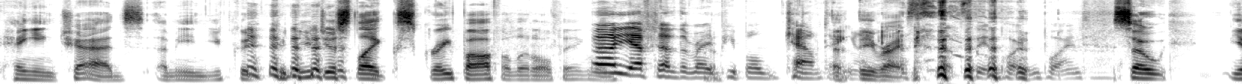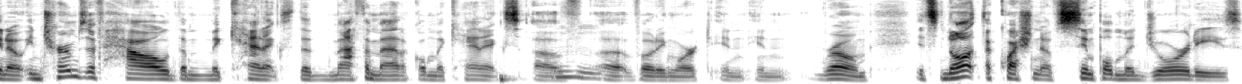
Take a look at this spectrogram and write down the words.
hanging chads. I mean, you could could you just like scrape off a little thing? Well, and- you have to have the right people counting. You're right. That's the important point. So, you know, in terms of how the mechanics, the mathematical mechanics of Mhm. uh, voting worked in, in Rome, it's not a question of simple majorities,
